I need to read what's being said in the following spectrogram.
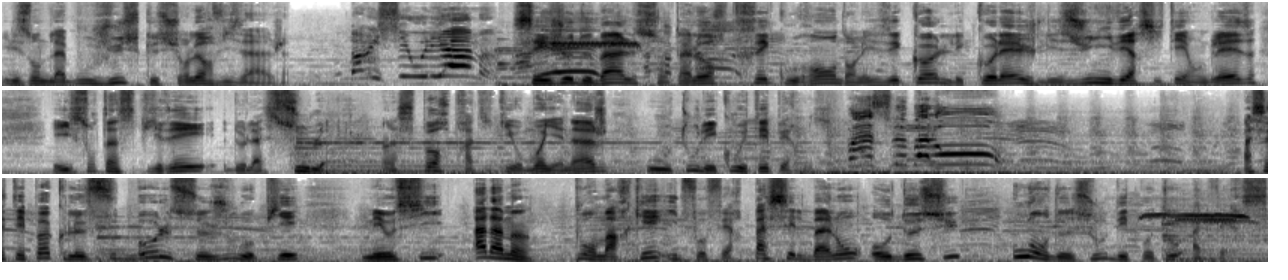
ils ont de la boue jusque sur leur visage. Par ici, William Ces jeux de balles sont alors très courants dans les écoles, les collèges, les universités anglaises, et ils sont inspirés de la soule, un sport pratiqué au Moyen Âge où tous les coups étaient permis. Passe le ballon À cette époque, le football se joue au pied, mais aussi à la main. Pour marquer, il faut faire passer le ballon au-dessus ou en dessous des poteaux adverses.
